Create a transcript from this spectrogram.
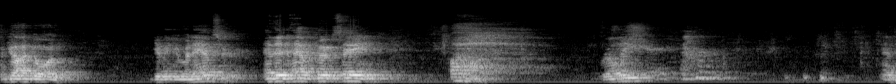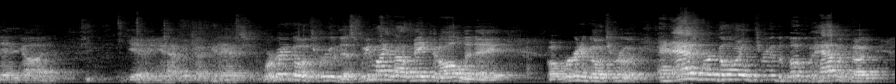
And God going, giving him an answer. And then Habakkuk saying, Oh, really? And then God giving Habakkuk an answer. We're going to go through this. We might not make it all today, but we're going to go through it. And as we're going through the book of Habakkuk,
